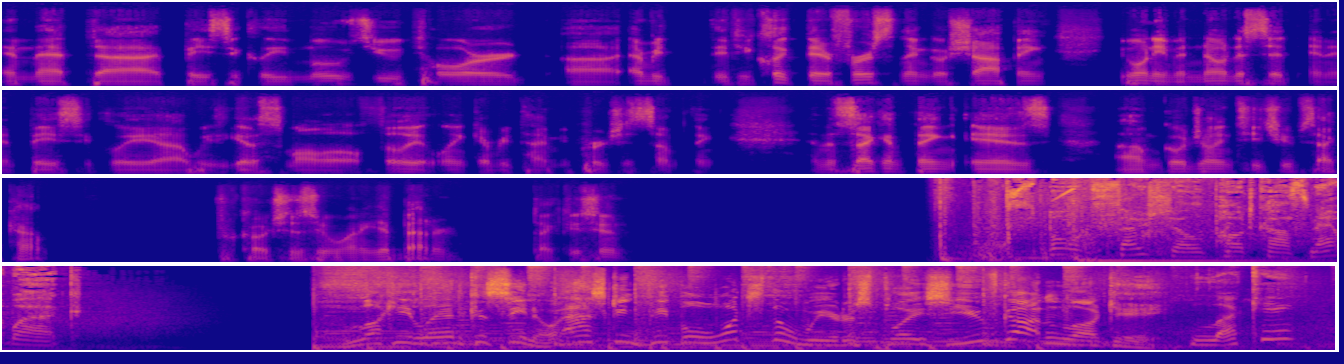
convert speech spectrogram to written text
and that uh, basically moves you toward uh, every. If you click there first and then go shopping, you won't even notice it, and it basically uh, we get a small little affiliate link every time you purchase something. And the second thing is um, go join teachhoops.com. for coaches who want to get better. Talk to you soon. Sports Social Podcast Network. Lucky Land Casino asking people what's the weirdest place you've gotten lucky? Lucky?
